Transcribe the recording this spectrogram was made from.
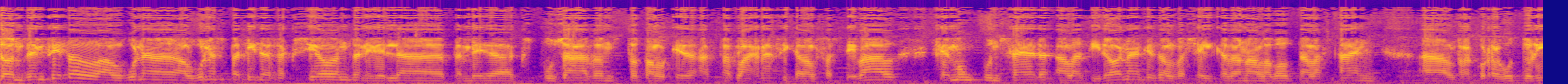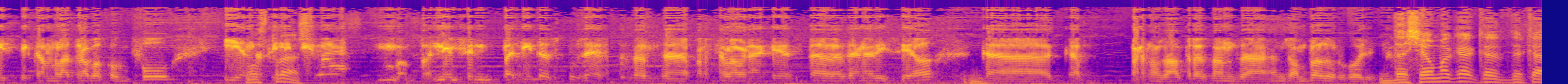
Doncs hem fet el, alguna, algunes petites accions a nivell de, també d'exposar doncs, tot el que ha estat la gràfica del festival. Fem un concert a la Tirona, que és el vaixell que dona la volta a l'estany, el recorregut turístic amb la troba Kung Fu, i en Ostres. definitiva anem fent petites cosetes doncs, eh, per celebrar aquesta desena edició que, que per nosaltres doncs, eh, ens omple d'orgull. Deixeu-me que, que, que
